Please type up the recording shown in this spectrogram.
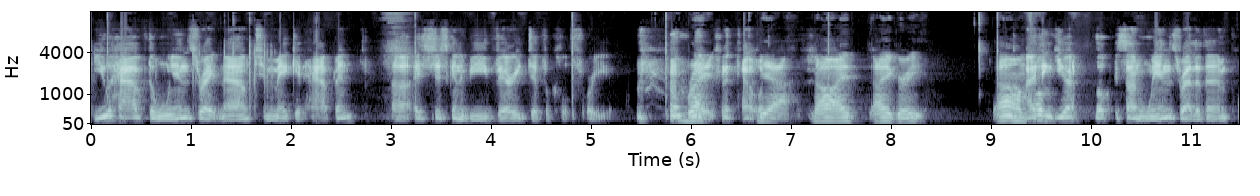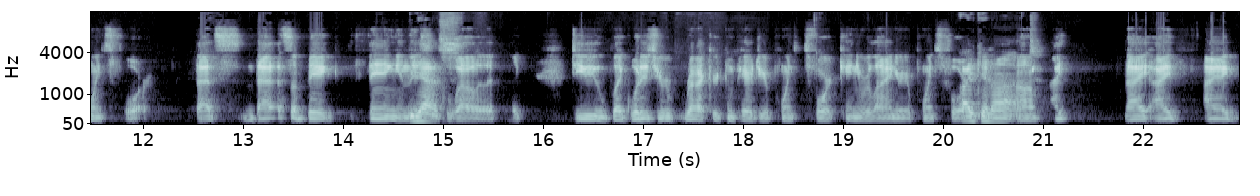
you have the wins right now to make it happen. Uh, it's just going to be very difficult for you. Right. Put it that way. Yeah. No, I I agree. Um, I think you have to focus on wins rather than points for. That's that's a big thing in this Yes. as well. Like, do you like what is your record compared to your points for? Can you rely on your points for? I cannot. Um, I, I, I, I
